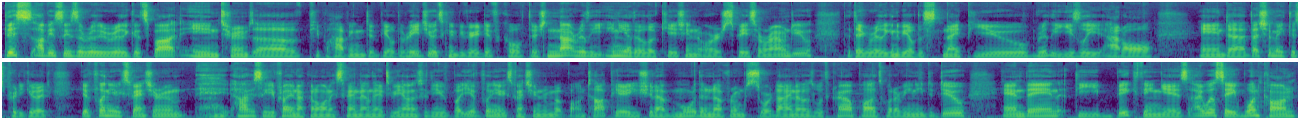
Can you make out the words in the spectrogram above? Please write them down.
this obviously is a really, really good spot in terms of people having to be able to raid you. It's going to be very difficult. There's not really any other location or space around you that they're really going to be able to snipe you really easily at all. And uh, that should make this pretty good. You have plenty of expansion room. Obviously, you're probably not going to want to expand down there, to be honest with you, but you have plenty of expansion room up on top here. You should have more than enough room to store dinos with cryopods, whatever you need to do. And then the big thing is, I will say one con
